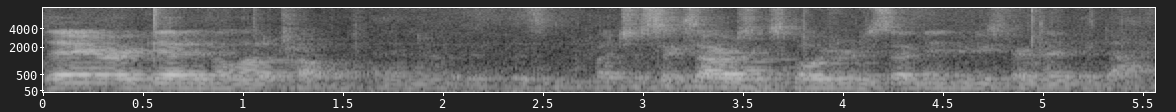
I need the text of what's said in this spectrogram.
they're getting a lot of trouble. And as much as six hours exposure to 78 degrees Fahrenheit, they die.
